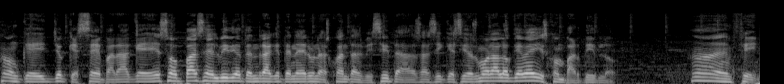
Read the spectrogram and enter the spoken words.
Aunque yo que sé, para que eso pase el vídeo tendrá que tener unas cuantas visitas, así que si os mola lo que veis, compartidlo. Ah, en fin.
